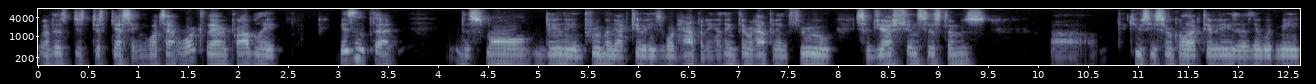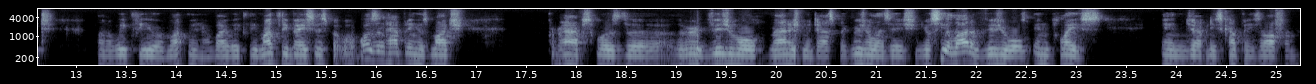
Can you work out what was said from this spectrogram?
well, just just guessing what's at work there probably isn't that the small daily improvement activities weren't happening. I think they were happening through suggestion systems, uh, the QC circle activities as they would meet on a weekly or you know biweekly, monthly basis. But what wasn't happening as much, perhaps, was the the very visual management aspect, visualization. You'll see a lot of visuals in place in Japanese companies often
